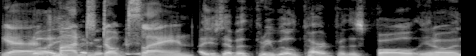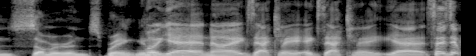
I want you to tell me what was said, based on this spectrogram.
Yeah, Well, I used to mud a- dog sleighing. I used to have a three wheeled cart for this fall, you know, and summer and spring. You know. Well, yeah, no, exactly, exactly. Yeah. So is it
